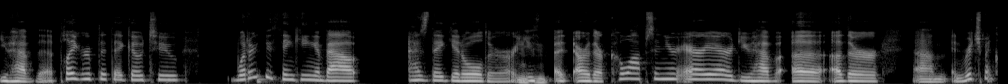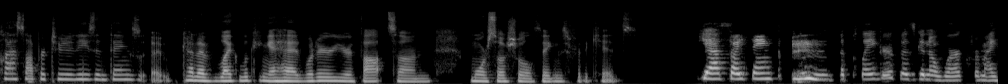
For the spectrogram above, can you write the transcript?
you have the play group that they go to. What are you thinking about as they get older? Are you mm-hmm. Uh, are there co-ops in your area, or do you have uh, other um, enrichment class opportunities and things? Uh, kind of like looking ahead, what are your thoughts on more social things for the kids? Yeah, so I think the play group is going to work for my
